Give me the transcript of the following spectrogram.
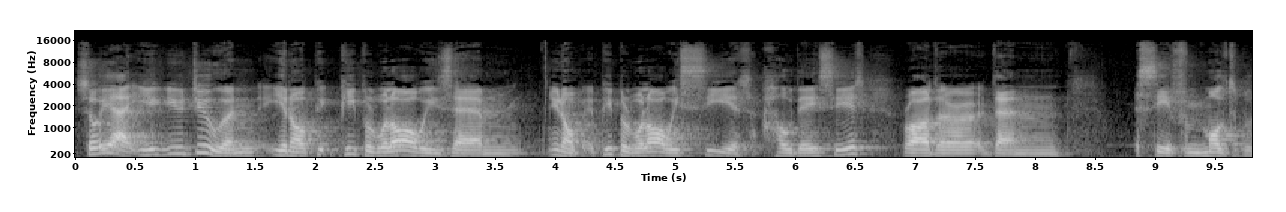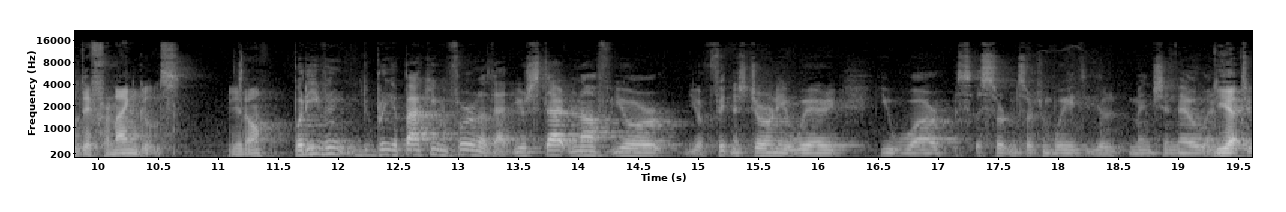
So yeah, you, you do, and you know p- people will always um, you know people will always see it how they see it rather than see it from multiple different angles. You know. But even bring it back even further than that. You're starting off your your fitness journey where you are a certain certain weight that you'll mention now, and yeah. to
